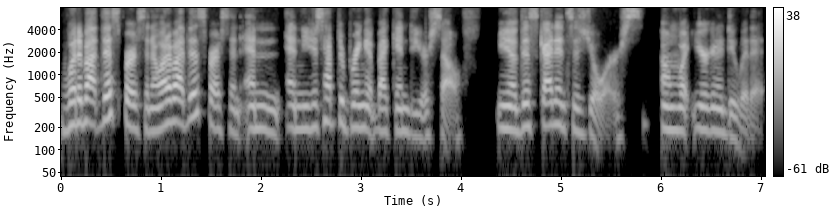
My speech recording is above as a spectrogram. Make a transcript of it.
what about this person? And what about this person? And and you just have to bring it back into yourself. You know, this guidance is yours on what you're going to do with it.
